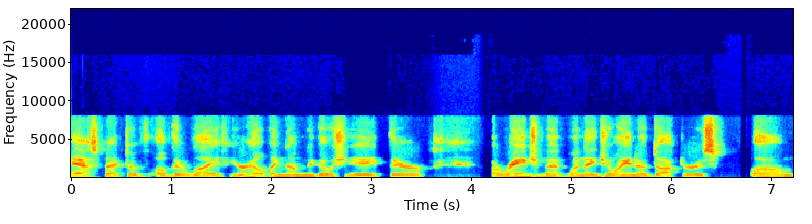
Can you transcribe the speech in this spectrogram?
aspect of of their life, you're helping them negotiate their arrangement when they join a doctor's um,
